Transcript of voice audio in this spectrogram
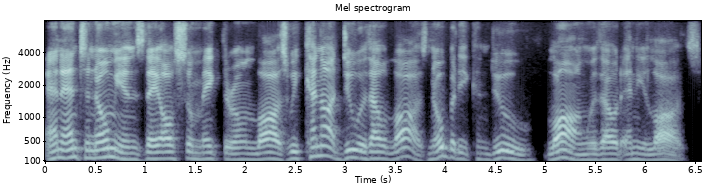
And antinomians, they also make their own laws. We cannot do without laws. Nobody can do long without any laws.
